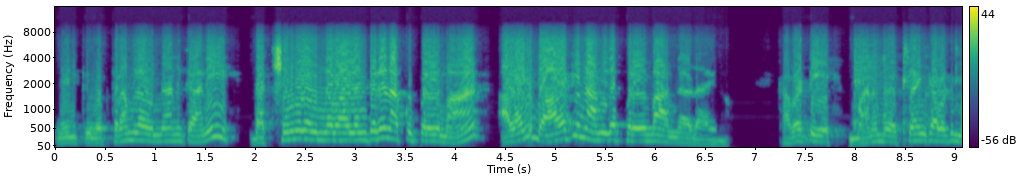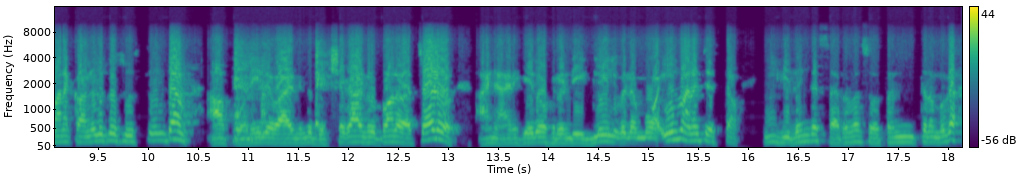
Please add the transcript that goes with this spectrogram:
నేను ఉత్తరంలో ఉన్నాను కానీ దక్షిణంలో ఉన్న వాళ్ళంటేనే నాకు ప్రేమ అలాగే వాళ్ళకి నా మీద ప్రేమ అన్నాడు ఆయన. కాబట్టి మనం వచ్చాం కాబట్టి మన కనులతో చూస్తుంటాం ఆ పోనీలు వాడి మీద భిక్షగాడి రూపంలో వచ్చాడు. ఆయన ఆయనకి ఏదో ఒక రెండు ఇడ్లీలు ఇవ్వడము ఇవి మనం చేస్తాం. ఈ విధంగా సర్వ స్వతంత్రముగా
